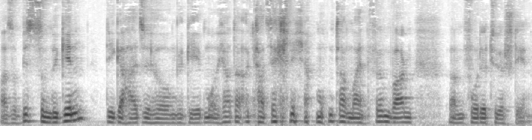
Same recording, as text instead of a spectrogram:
also bis zum Beginn, die Gehaltserhöhung gegeben. Und ich hatte tatsächlich am Montag meinen Firmenwagen ähm, vor der Tür stehen.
